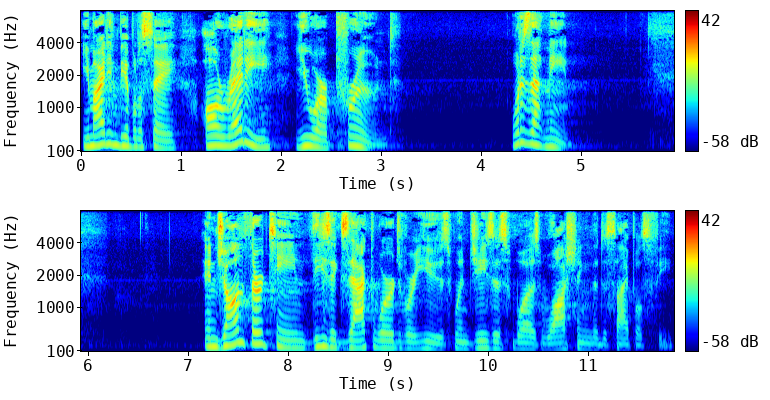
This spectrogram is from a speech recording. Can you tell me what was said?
You might even be able to say, Already you are pruned. What does that mean? In John 13, these exact words were used when Jesus was washing the disciples' feet.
